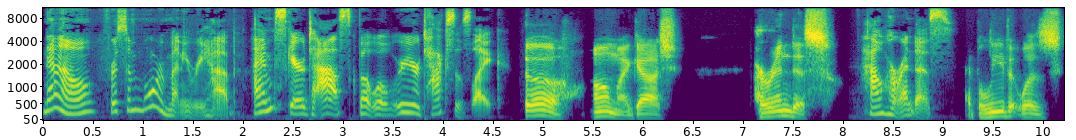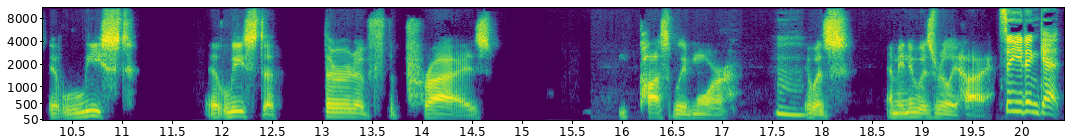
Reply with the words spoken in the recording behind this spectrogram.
Now for some more money rehab. I'm scared to ask, but what were your taxes like? Oh, oh my gosh. Horrendous. How horrendous? I believe it was at least at least a third of the prize, possibly more. Hmm. It was I mean, it was really high. So you didn't get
